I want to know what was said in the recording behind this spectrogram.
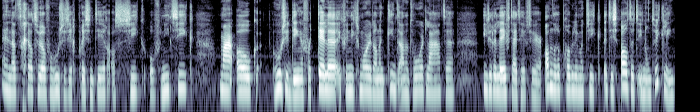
En dat geldt zowel voor hoe ze zich presenteren als ziek of niet ziek, maar ook hoe ze dingen vertellen. Ik vind niks mooier dan een kind aan het woord laten. Iedere leeftijd heeft weer andere problematiek. Het is altijd in ontwikkeling.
